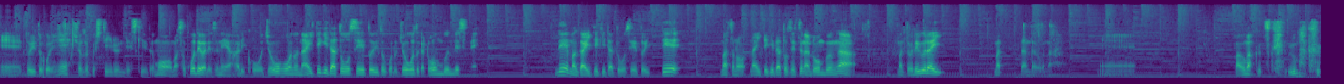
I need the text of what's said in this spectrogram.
えー、というところにね、所属しているんですけれども、まあ、そこではですね、やはりこう、情報の内的妥当性というところ、情報とか論文ですね。で、まあ、外的妥当性といって、まあ、その内的妥当性というのは論文が、まあ、どれぐらい、まあ、なんだろうな、えー、まあ、うまくつく、うまく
